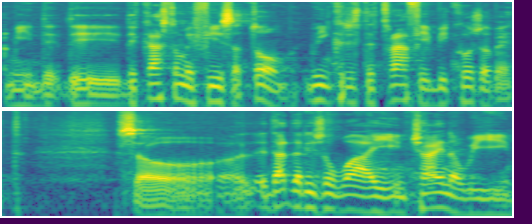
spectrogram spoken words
I mean, the, the, the customer feels at home. We increase the traffic because of it. So uh, that's the reason why in China we,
